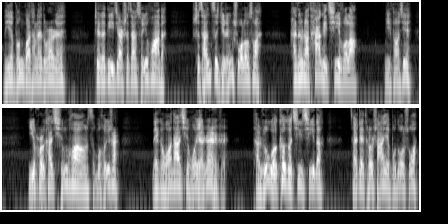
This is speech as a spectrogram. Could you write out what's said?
你也甭管他来多少人，这个地界是咱绥化的，是咱自己人说了算，还能让他给欺负了？你放心，一会儿看情况怎么回事。那个王大庆我也认识，他如果客客气气的，在这头啥也不多说，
